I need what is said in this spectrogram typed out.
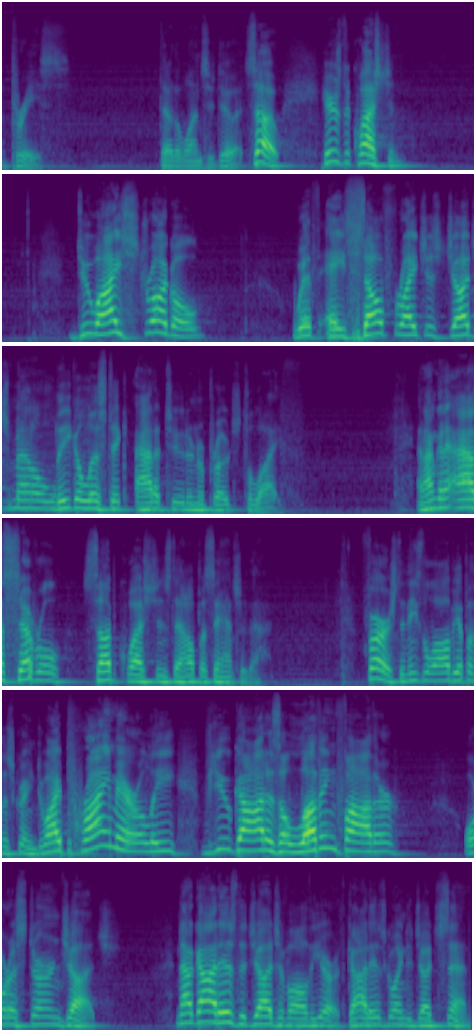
the priests. They're the ones who do it. So here's the question Do I struggle with a self righteous, judgmental, legalistic attitude and approach to life? And I'm going to ask several sub questions to help us answer that. First, and these will all be up on the screen do I primarily view God as a loving father or a stern judge? Now, God is the judge of all the earth, God is going to judge sin.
